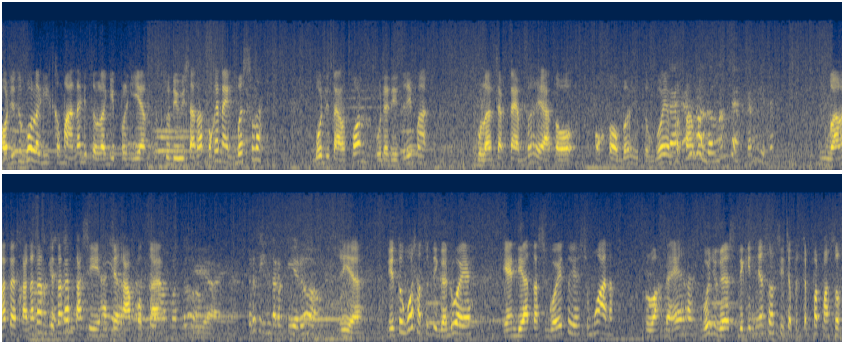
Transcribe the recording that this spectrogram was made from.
Waktu itu gue lagi ke mana gitu, lagi pergi yang studi wisata, pokoknya naik bus lah. Gue ditelepon, udah diterima bulan September ya atau Oktober gitu. Gue yang TSM pertama udah ngetes kan kita? nggak ngetes karena kan kita kan kasih hasil Iya, rapot kan. rapot doang. Iya, iya. Terus interview doang. Iya, itu gue 132 ya. Yang di atas gue itu ya semua anak luar daerah. Gue juga sedikit nyesel sih cepet-cepet masuk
